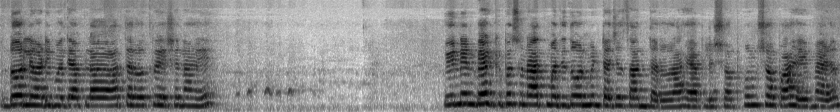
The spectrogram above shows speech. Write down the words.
डोरलेवाडीमध्ये आपला अथर्व क्रिएशन आहे. युनियन बँकेपासून आतमध्ये दोन मिनिटाच्याच अंतरावर आहे आपलं शॉप होम शॉप आहे मॅडम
